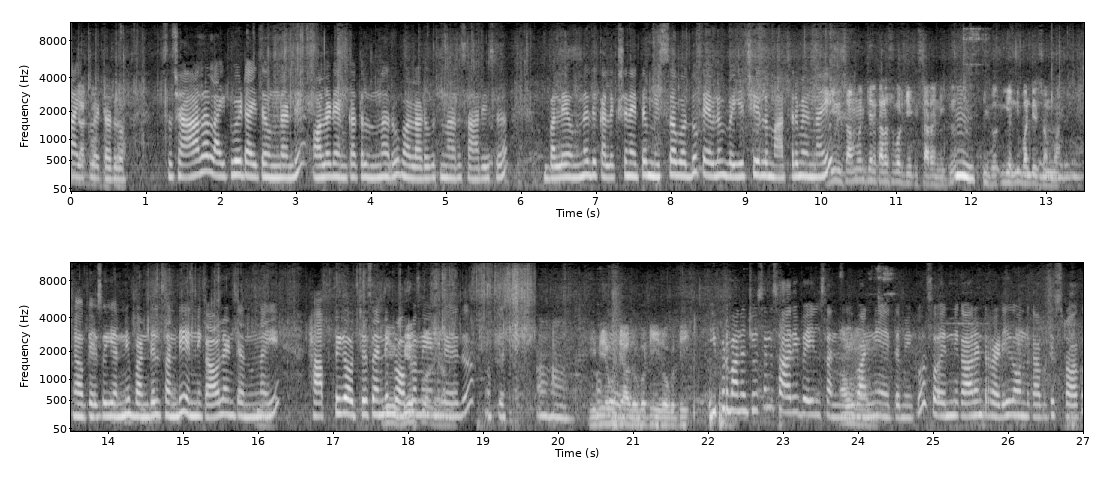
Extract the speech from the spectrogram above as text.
లైట్ వెయిట్ అదిగో. సో చాలా లైట్ వెయిట్ అయితే ఉందండి. ఆల్రెడీ వెనకాతలు ఉన్నారు వాళ్ళు అడుగుతున్నారు సారీస్ భలే ఉన్నది కలెక్షన్ అయితే మిస్ అవ్వద్దు. కేవలం వెయ్యి చీరలు మాత్రమే ఉన్నాయి. ఓకే సో ఇవన్నీ బండిల్స్ అండి. ఎన్ని కావాలంటే అన్ని ఉన్నాయి. హ్యాపీగా వచ్చేసండి ప్రాబ్లం ఏం లేదు. ఓకే. ఇది ఒకటి అదొకటి ఇప్పుడు మనం చూసిన సారీ బెయిల్స్ అండి ఇవన్నీ అయితే మీకు. సో ఎన్ని కావాలంటే రెడీగా ఉంది కాబట్టి స్టాక్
